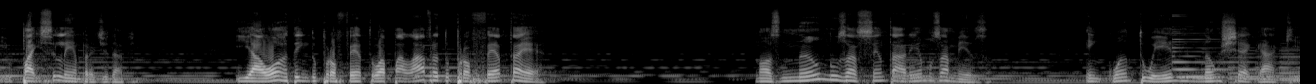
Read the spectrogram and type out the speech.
E o pai se lembra de Davi. E a ordem do profeta, ou a palavra do profeta é: nós não nos assentaremos à mesa enquanto ele não chegar aqui.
